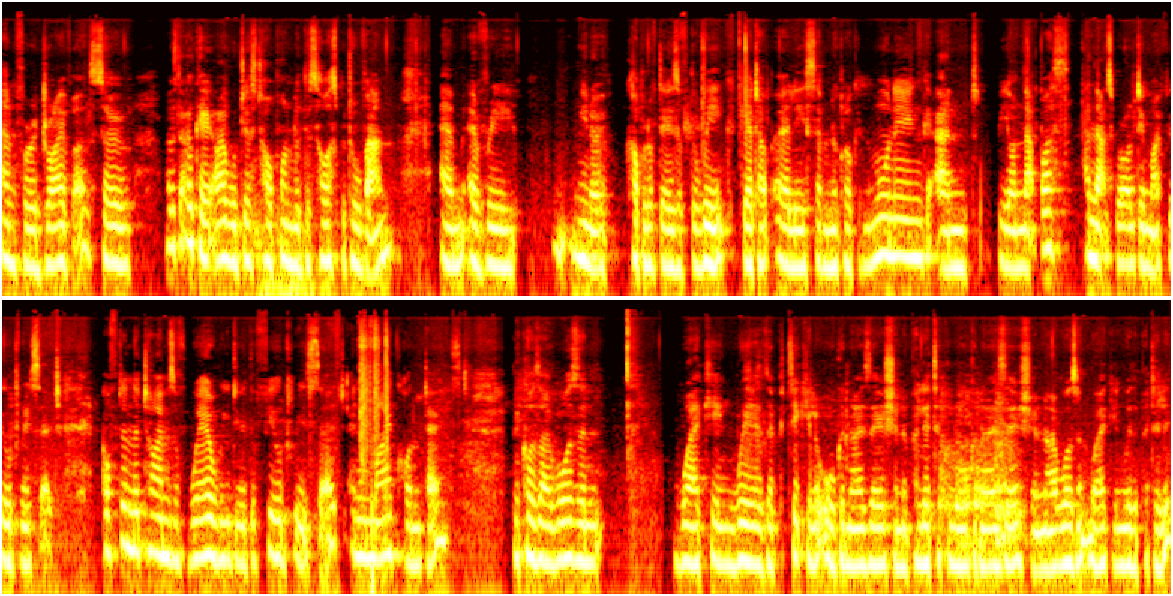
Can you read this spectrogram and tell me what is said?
and for a driver. So I was like, okay, I will just hop on with this hospital van um, every you know, a couple of days of the week, get up early, seven o'clock in the morning, and be on that bus. And that's where I'll do my field research. Often, the times of where we do the field research, and in my context, because I wasn't working with a particular organization, a political organization, I wasn't working with a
